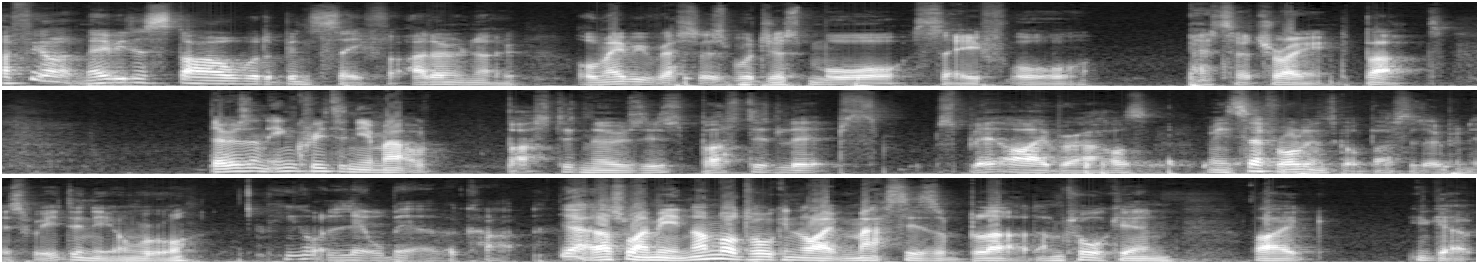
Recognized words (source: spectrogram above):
I feel like maybe the style would have been safer. I don't know, or maybe wrestlers were just more safe or better trained, but there is an increase in the amount of busted noses, busted lips, split eyebrows. I mean, Seth Rollins got busted open this week, didn't he, on Raw? He got a little bit of a cut. Yeah, that's what I mean. I'm not talking like masses of blood. I'm talking like you get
